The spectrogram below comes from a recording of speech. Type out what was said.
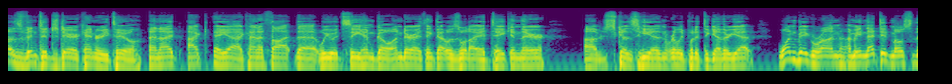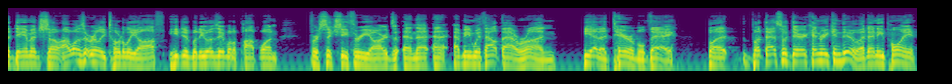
was vintage Derrick Henry too, and I, I, yeah, I kind of thought that we would see him go under. I think that was what I had taken there, uh, just because he hasn't really put it together yet. One big run, I mean, that did most of the damage, so I wasn't really totally off. He did, but he was able to pop one for 63 yards, and that, and, I mean, without that run, he had a terrible day. But, but that's what Derrick Henry can do. At any point,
